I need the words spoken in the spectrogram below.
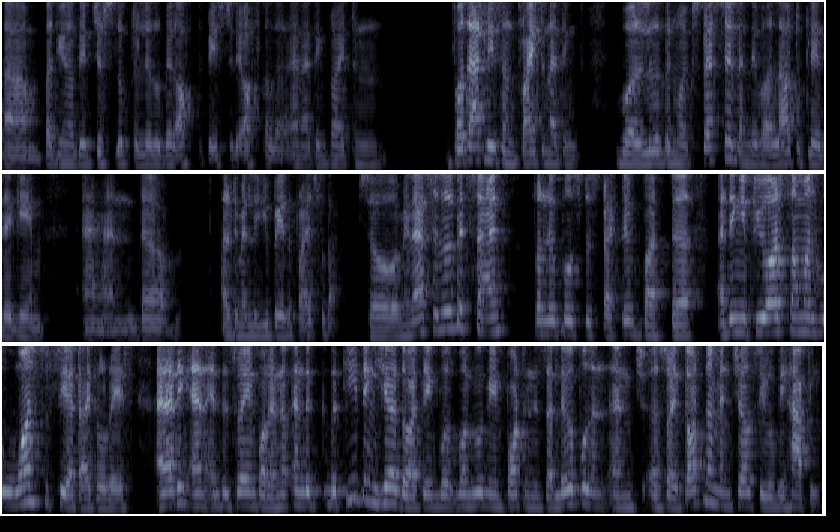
Um, but you know they just looked a little bit off the pace today, off color. And I think Brighton, for that reason, Brighton I think were a little bit more expressive and they were allowed to play their game. And uh, ultimately, you pay the price for that. So, I mean, that's a little bit sad from Liverpool's perspective. But uh, I think if you are someone who wants to see a title race, and I think, and, and it's very important. And the, the key thing here, though, I think what, what will be important is that Liverpool and, and uh, sorry, Tottenham and Chelsea will be happy.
